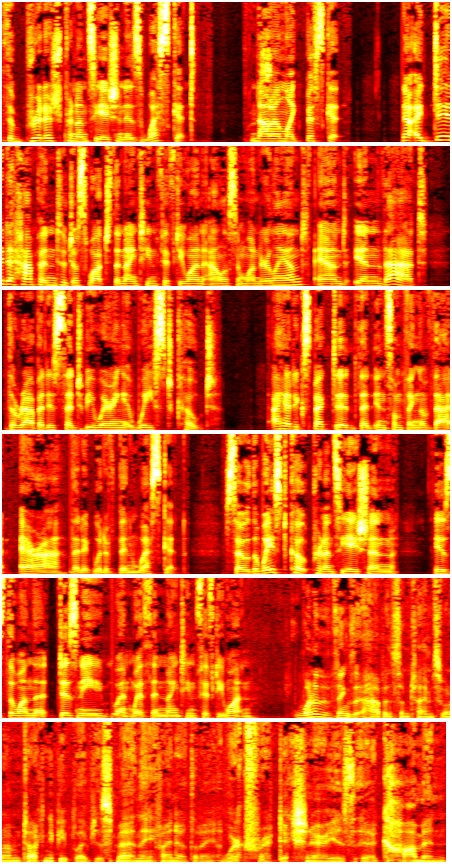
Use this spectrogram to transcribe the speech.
The British pronunciation is waistcoat, not unlike biscuit. Now, I did happen to just watch the 1951 Alice in Wonderland, and in that, the rabbit is said to be wearing a waistcoat. I had expected that in something of that era that it would have been Westcott. So the waistcoat pronunciation is the one that Disney went with in 1951. One of the things that happens sometimes when I'm talking to people I've just met and they find out that I work for a dictionary is a common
